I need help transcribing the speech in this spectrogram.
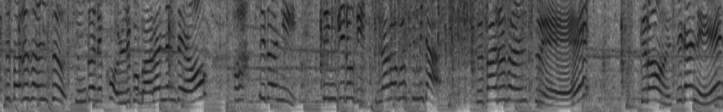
아 스바루 선수 중간에 걸리고 말았는데요. 아 시간이 신기록이 지나가고 있습니다. 스바루 선수의 들어온 시간은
